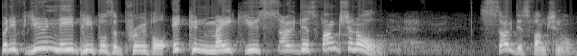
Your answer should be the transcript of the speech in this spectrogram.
But if you need people's approval, it can make you so dysfunctional. So dysfunctional.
